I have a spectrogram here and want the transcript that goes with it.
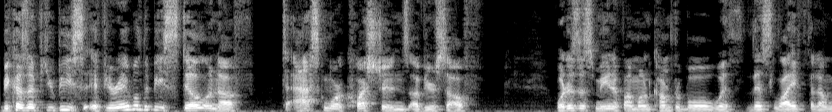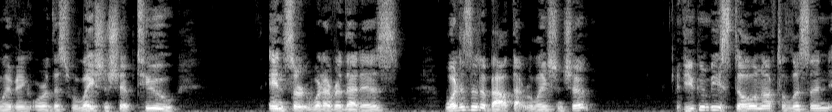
Because if you be if you're able to be still enough to ask more questions of yourself what does this mean if I'm uncomfortable with this life that I'm living or this relationship to insert whatever that is? What is it about that relationship? If you can be still enough to listen,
